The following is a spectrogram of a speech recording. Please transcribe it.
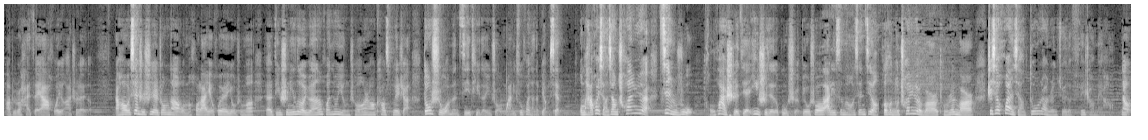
啊，比如说海贼啊、火影啊之类的。然后现实世界中呢，我们后来也会有什么呃迪士尼乐园、环球影城，然后 cosplay 展，都是我们集体的一种玛丽苏幻想的表现。我们还会想象穿越进入童话世界、异世界的故事，比如说《爱丽丝梦游仙境》和很多穿越文、同人文，这些幻想都让人觉得非常美好。那不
